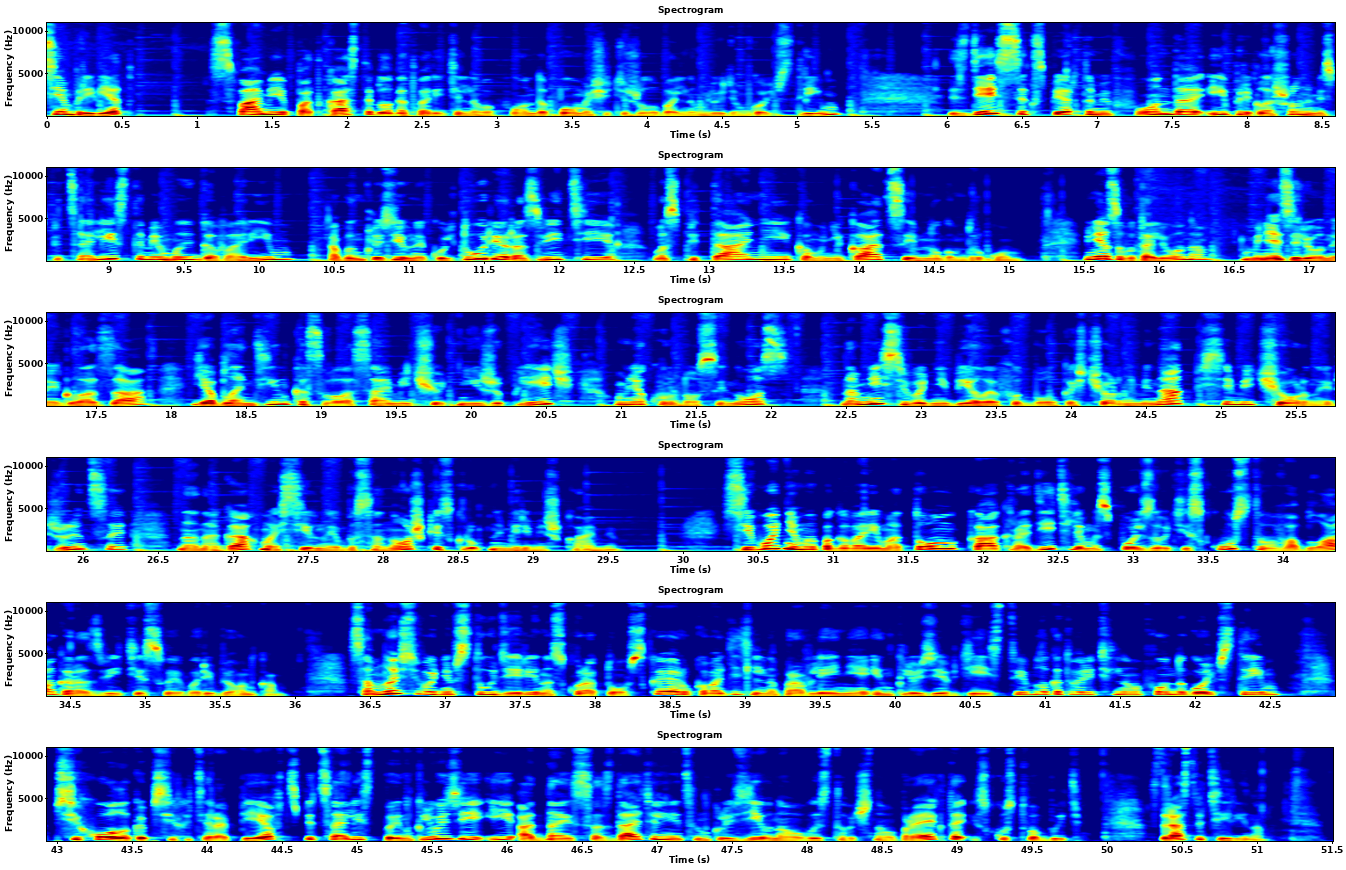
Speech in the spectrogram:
Всем привет! С вами подкасты благотворительного фонда помощи тяжелобольным людям Гольфстрим. Здесь с экспертами фонда и приглашенными специалистами мы говорим об инклюзивной культуре, развитии, воспитании, коммуникации и многом другом. Меня зовут Алена, у меня зеленые глаза, я блондинка с волосами чуть ниже плеч, у меня курносый нос, на мне сегодня белая футболка с черными надписями, черные джинсы, на ногах массивные босоножки с крупными ремешками – Сегодня мы поговорим о том, как родителям использовать искусство во благо развития своего ребенка. Со мной сегодня в студии Ирина Скуратовская, руководитель направления «Инклюзия в действии» благотворительного фонда «Гольфстрим», психолог и психотерапевт, специалист по инклюзии и одна из создательниц инклюзивного выставочного проекта «Искусство быть». Здравствуйте, Ирина.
